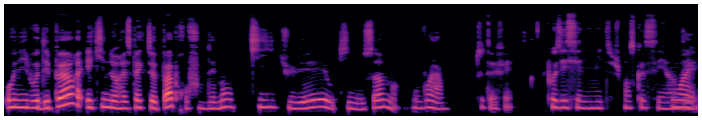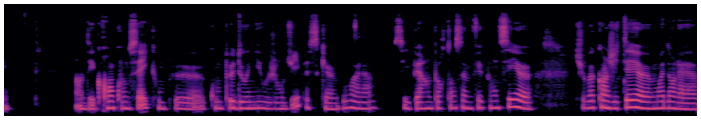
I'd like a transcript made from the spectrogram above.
au niveau des peurs et qui ne respecte pas profondément qui tu es ou qui nous sommes. Voilà. Tout à fait poser ses limites. Je pense que c'est un, des, un des grands conseils qu'on peut, euh, qu'on peut donner aujourd'hui parce que voilà. c'est hyper important. Ça me fait penser, euh, tu vois, quand j'étais euh, moi dans la,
